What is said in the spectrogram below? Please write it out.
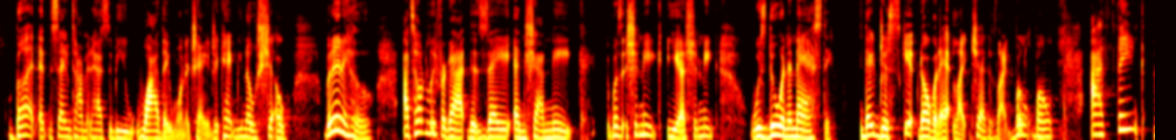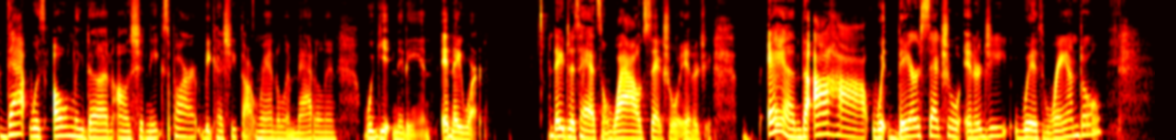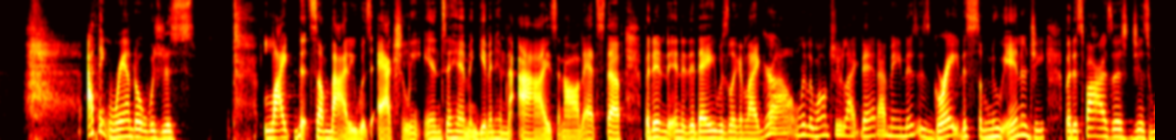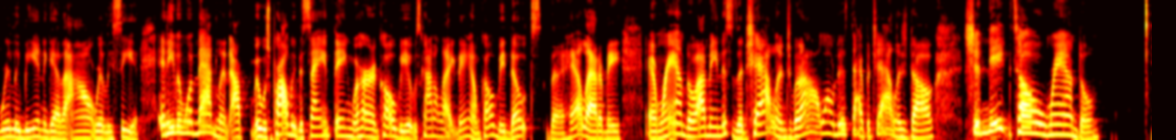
But at the same time, it has to be why they want to change. It can't be no show. But anywho, I totally forgot that Zay and Shanique, was it Shanique? Yeah, Shanique was doing the nasty. they just skipped over that like check is like boom boom i think that was only done on shanique's part because she thought randall and madeline were getting it in and they weren't they just had some wild sexual energy and the aha with their sexual energy with randall i think randall was just liked that somebody was actually into him and giving him the eyes and all that stuff. But in the end of the day, he was looking like, girl, I don't really want you like that. I mean, this is great. This is some new energy. But as far as us just really being together, I don't really see it. And even with Madeline, I, it was probably the same thing with her and Kobe. It was kind of like, damn, Kobe dotes the hell out of me. And Randall, I mean, this is a challenge, but I don't want this type of challenge, dog. Shanique told Randall,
